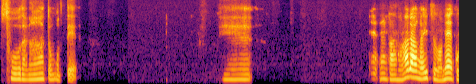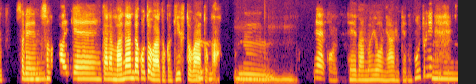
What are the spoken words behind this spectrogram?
そうだなと思って。ねねなんかあの、アランがいつもね、こう、それ、うんその体験から学んだことはとか、ギフトはとか、うんうんね、こう、定番のようにあるけど、本当にえ。うんす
